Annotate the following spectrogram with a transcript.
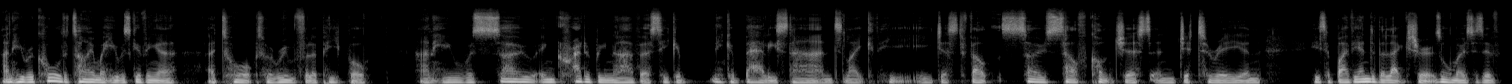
And he recalled a time where he was giving a, a talk to a room full of people. And he was so incredibly nervous, he could he could barely stand. Like he, he just felt so self conscious and jittery. And he said by the end of the lecture, it was almost as if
